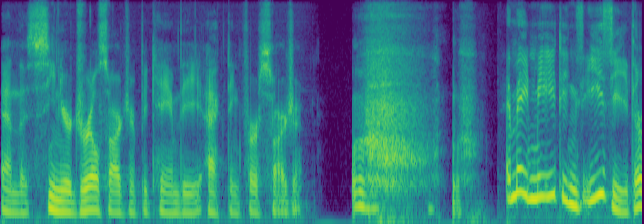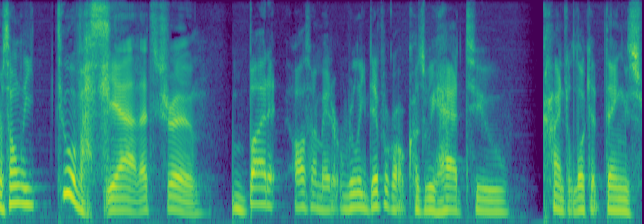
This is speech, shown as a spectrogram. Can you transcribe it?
and the senior drill sergeant became the acting first sergeant. it made meetings easy. There was only two of us. yeah, that's true. but it also made it really difficult because we had to kind of look at things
